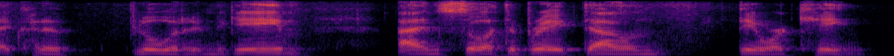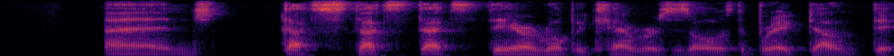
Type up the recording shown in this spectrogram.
uh, kind of blow it in the game, and so at the breakdown they were king, and that's that's that's their rugby clevers is always the breakdown. They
